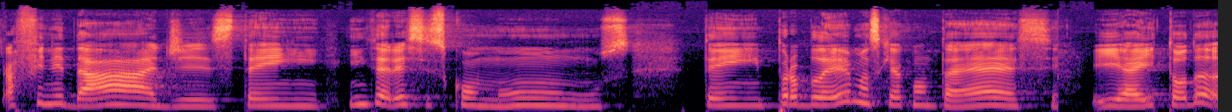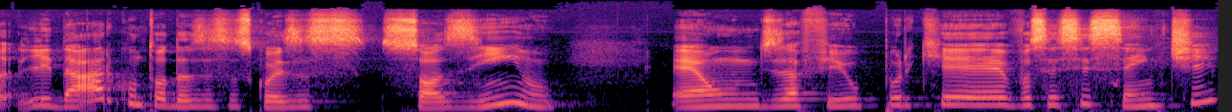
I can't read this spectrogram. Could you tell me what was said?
afinidades, tem interesses comuns, tem problemas que acontecem. E aí toda lidar com todas essas coisas sozinho é um desafio porque você se sente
